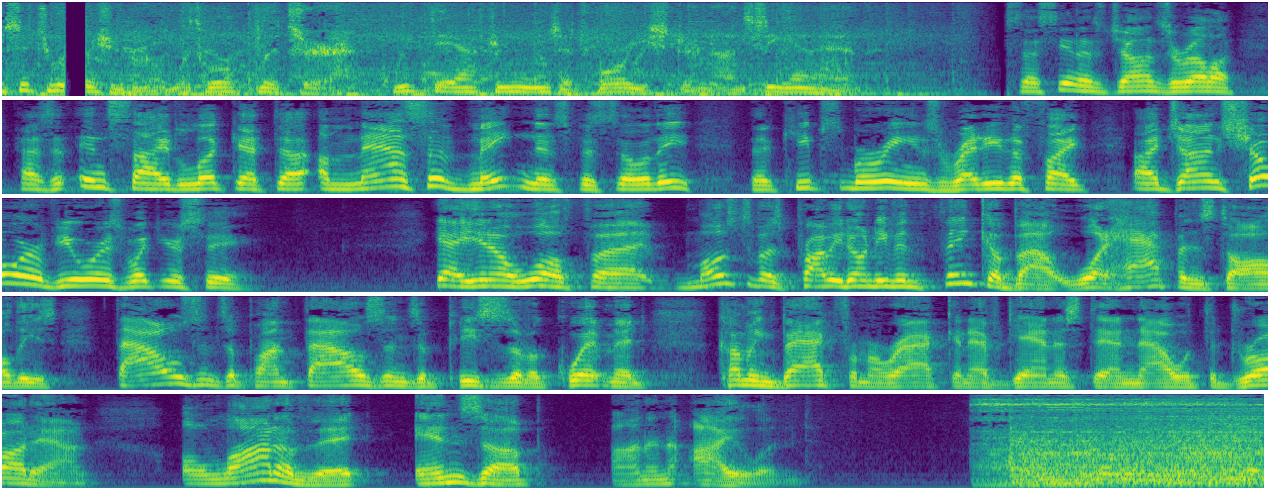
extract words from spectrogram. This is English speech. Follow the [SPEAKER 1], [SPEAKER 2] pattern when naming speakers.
[SPEAKER 1] The Situation Room with Wolf Blitzer. Weekday afternoons at 4 Eastern on CNN.
[SPEAKER 2] Uh, CNN's John Zarrella has an inside look at uh, a massive maintenance facility that keeps Marines ready to fight. Uh, John, show our viewers what you're seeing.
[SPEAKER 3] Yeah, you know, Wolf, uh, most of us probably don't even think about what happens to all these thousands upon thousands of pieces of equipment coming back from Iraq and Afghanistan now with the drawdown. A lot of it ends up on an island.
